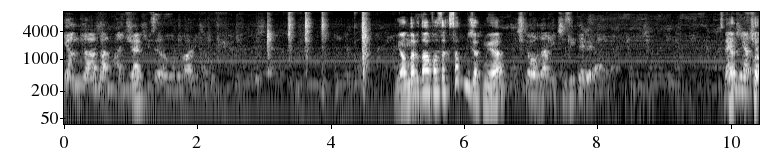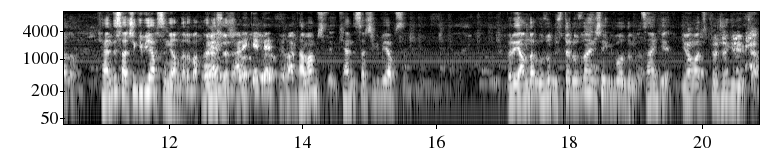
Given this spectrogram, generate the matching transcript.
Yanlardan acayip güzel olur var ya. Yanları daha fazla kısaltmayacak mı ya? İşte oradan bir çizikle beraber. Ke- Bence yapalım. Kendi saçı gibi yapsın yanları bak öyle Hayır, söyle. Hareket etme bak. Tamam işte kendi saçı gibi yapsın. Böyle yanlar uzun, üstler uzun aynı şey gibi oldum. Sanki İmam Hatip çocuğu gibiyim şu an.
